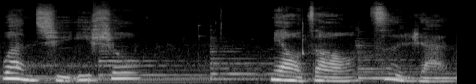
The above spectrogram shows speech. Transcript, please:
万曲一收，妙造自然。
